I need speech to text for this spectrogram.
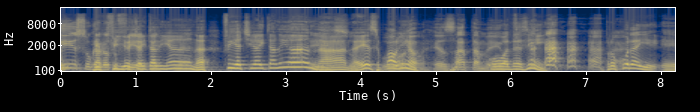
Isso, o garoto Fiat. Fiat é italiana. Né? Fiat é italiana. Isso. Não é esse? Paulinho? exatamente. Ô, Andrezinho, procura aí. É,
